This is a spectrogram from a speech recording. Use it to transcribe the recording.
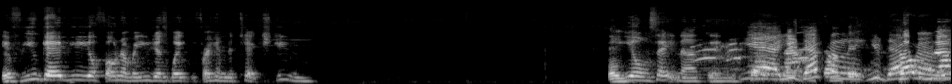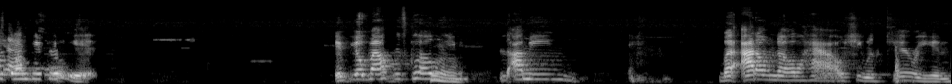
If you gave you your phone number, you just wait for him to text you. And you don't say nothing. yeah, you mouths don't definitely get- you closed definitely mouths don't get to. If your mouth is closed, Hmm. I mean, but I don't know how she was carrying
